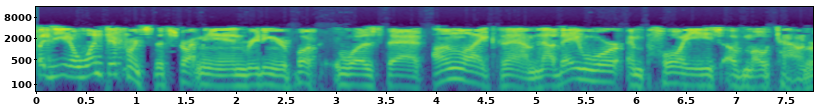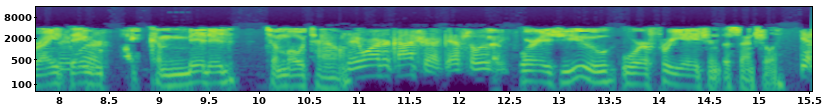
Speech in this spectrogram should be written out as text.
But you know, one difference that struck me in reading your book was that unlike them, now they were employees of Motown, right? They, they were. were like committed to Motown. They were under contract, absolutely. Whereas you were a free agent, essentially. Yes,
